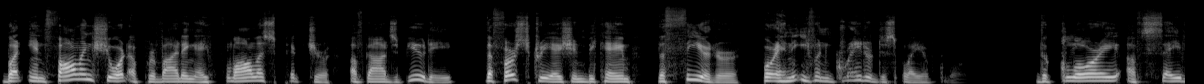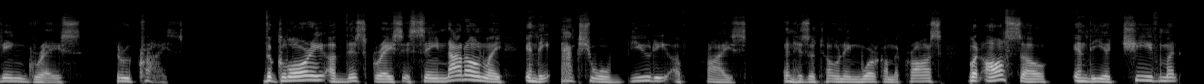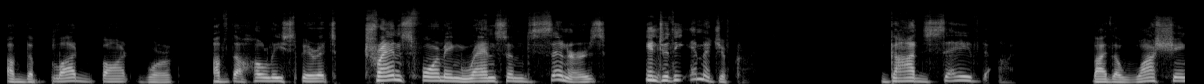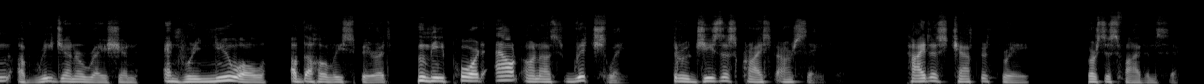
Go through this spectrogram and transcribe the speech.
But in falling short of providing a flawless picture of God's beauty, the first creation became the theater for an even greater display of glory the glory of saving grace through Christ. The glory of this grace is seen not only in the actual beauty of Christ and his atoning work on the cross, but also in the achievement of the blood bought work of the Holy Spirit's transforming ransomed sinners into the image of Christ. God saved us by the washing of regeneration and renewal of the Holy Spirit, whom he poured out on us richly through Jesus Christ our Savior. Titus chapter 3, verses 5 and 6.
